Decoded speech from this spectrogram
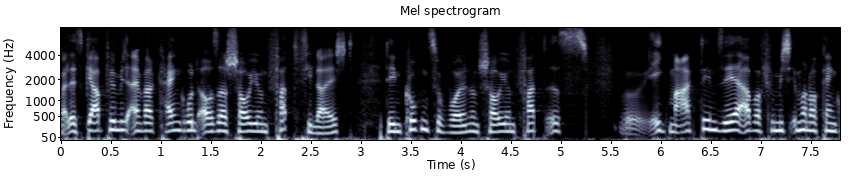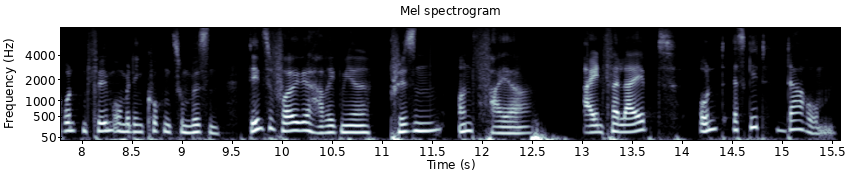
Weil es gab für mich einfach keinen Grund, außer Shao Yun Fat vielleicht, den gucken zu wollen. Und Shao Yun Fat ist, äh, ich mag den sehr, aber für mich immer noch kein Grund, einen Film unbedingt gucken zu müssen. Demzufolge habe ich mir Prison on Fire einverleibt und es geht darum.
